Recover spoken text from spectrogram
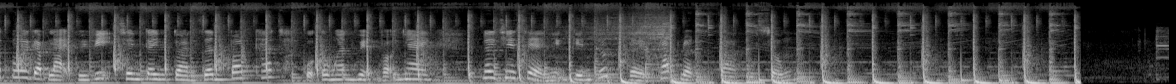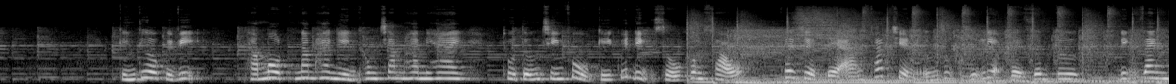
Rất vui gặp lại quý vị trên kênh Toàn dân Podcast của Công an huyện Võ Nhai, nơi chia sẻ những kiến thức về pháp luật và cuộc sống. Kính thưa quý vị, tháng 1 năm 2022, Thủ tướng Chính phủ ký quyết định số 06 phê duyệt đề án phát triển ứng dụng dữ liệu về dân cư, định danh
